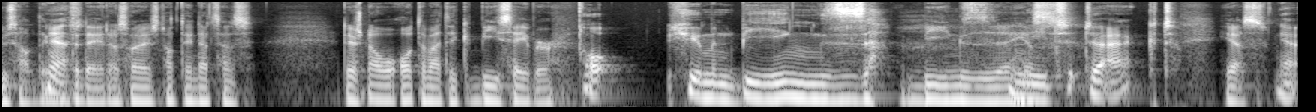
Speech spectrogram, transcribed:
do something Yes. with the data. So it's not in that sense. There's no automatic bee saver Or human beings beings. Uh, need to act. yes. Yeah.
